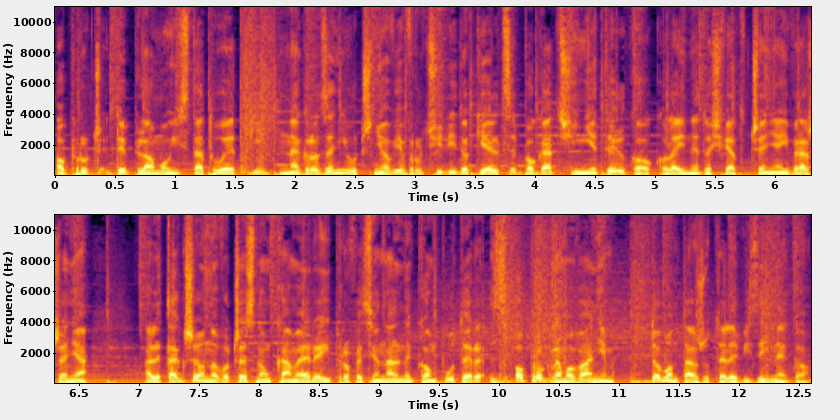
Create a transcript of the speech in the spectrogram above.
Oprócz dyplomu i statuetki, nagrodzeni uczniowie wrócili do Kielc bogatsi nie tylko o kolejne doświadczenia i wrażenia, ale także o nowoczesną kamerę i profesjonalny komputer z oprogramowaniem do montażu telewizyjnego.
